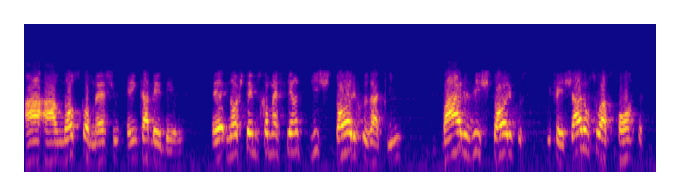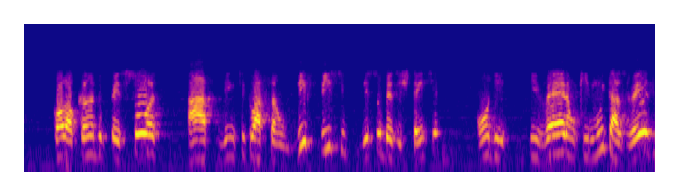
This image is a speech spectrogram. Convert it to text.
ao nosso comércio em Cabedelo. É, nós temos comerciantes históricos aqui, vários históricos que fecharam suas portas, colocando pessoas a, em situação difícil de subsistência, onde tiveram que muitas vezes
